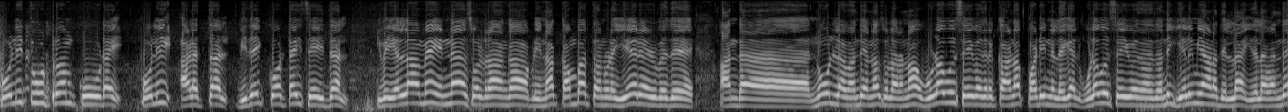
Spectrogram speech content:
பொலி தூற்றும் கூடை பொலி அளத்தல் விதைக்கோட்டை செய்தல். இவை எல்லாமே என்ன சொல்கிறாங்க அப்படின்னா கம்பர் தன்னுடைய ஏர் எழுவது அந்த நூலில் வந்து என்ன சொல்கிறாருன்னா உழவு செய்வதற்கான படிநிலைகள். உழவு செய்வது வந்து எளிமையானது இல்லை இதில் வந்து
